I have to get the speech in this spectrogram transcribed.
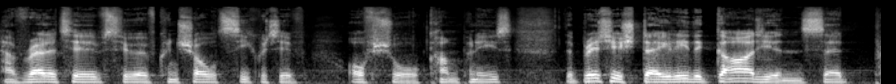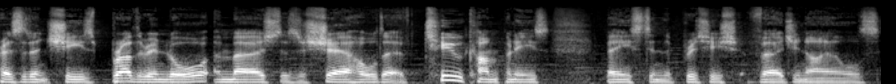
have relatives who have controlled secretive offshore companies. The British daily The Guardian said President Xi's brother-in-law emerged as a shareholder of two companies based in the British Virgin Isles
